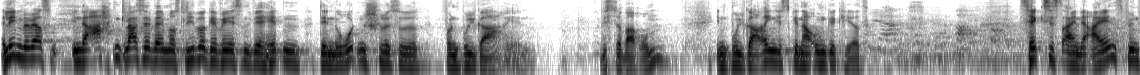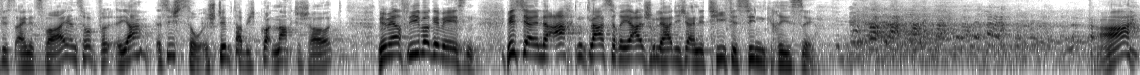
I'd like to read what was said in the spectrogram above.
Ihr Lieben, wir in der achten Klasse wären wir es lieber gewesen, wir hätten den Notenschlüssel von Bulgarien. Wisst ihr warum? In Bulgarien ist es genau umgekehrt. Sechs ist eine Eins, fünf ist eine Zwei und so. Ja, es ist so. Es stimmt, habe ich nachgeschaut. Mir wäre es lieber gewesen. Wisst ihr, in der achten Klasse Realschule hatte ich eine tiefe Sinnkrise. Ja.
